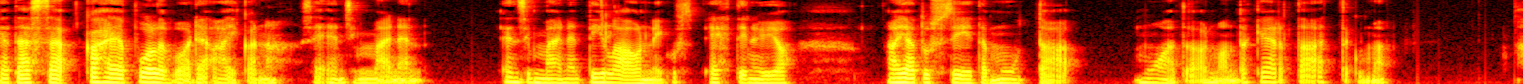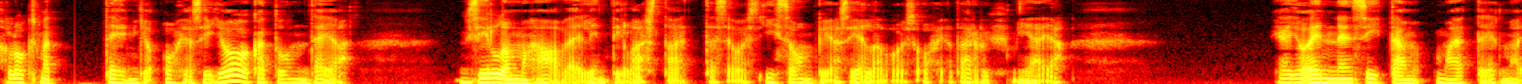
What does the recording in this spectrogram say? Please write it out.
Ja tässä kahden ja puolen vuoden aikana se ensimmäinen, ensimmäinen tila on niin kuin ehtinyt jo ajatus siitä muuttaa muotoon monta kertaa, että kun mä aluksi mä tein jo, ohjasin joogatunteja, niin silloin mä haaveilin tilasta, että se olisi isompi ja siellä voisi ohjata ryhmiä. Ja, ja jo ennen sitä mä ajattelin, että mä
